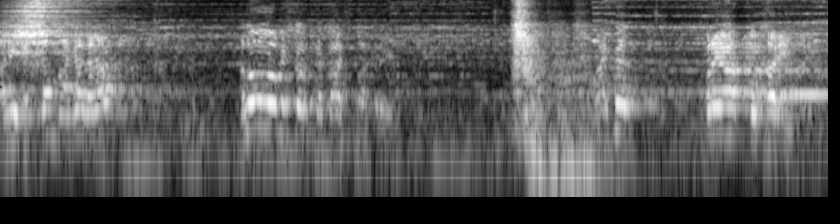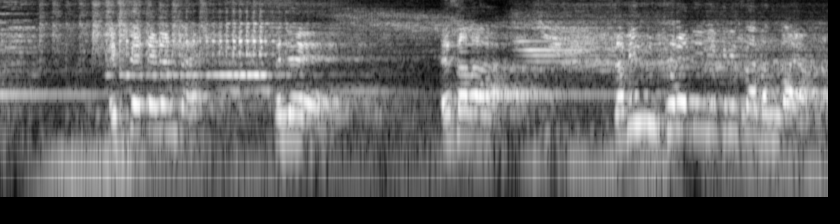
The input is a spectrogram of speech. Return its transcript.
आणि एकदम माझ्या घरात. Hello mister Prakash Matre myself Prayag Kothari. Estate agent आहे. म्हणजे हे जमीन खरेदी विक्रीचा धंदा आहे आपला.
